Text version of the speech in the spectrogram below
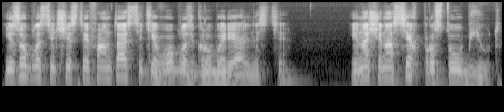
из области чистой фантастики в область грубой реальности. Иначе нас всех просто убьют.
